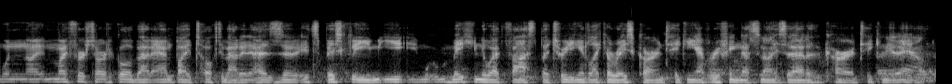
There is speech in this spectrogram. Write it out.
when I, my first article about AMP, I talked about it as uh, it's basically making the web fast by treating it like a race car and taking everything that's nice out of the car and taking it out.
